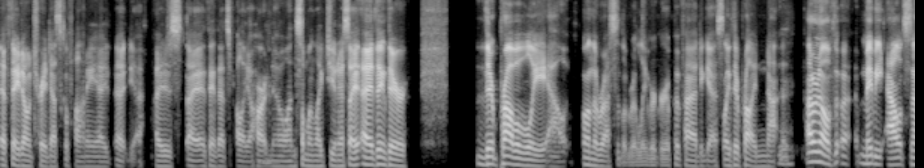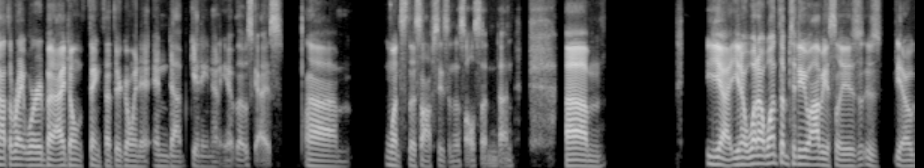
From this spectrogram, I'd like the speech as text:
If they don't trade DeSclafani, I, I yeah, I just I, I, think that's probably a hard no on someone like Junis. I, I think they're they're probably out on the rest of the reliever group if I had to guess. Like they're probably not. I don't know if uh, maybe out's not the right word, but I don't think that they're going to end up getting any of those guys. Um, once this offseason is all said and done. Um, yeah, you know what I want them to do obviously is is you know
